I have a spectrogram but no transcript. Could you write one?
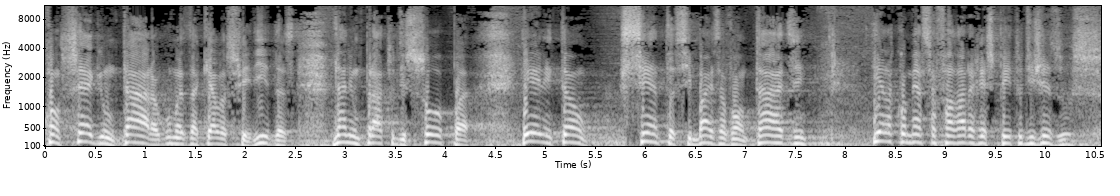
consegue untar algumas daquelas feridas, dá-lhe um prato de sopa. Ele então senta-se mais à vontade e ela começa a falar a respeito de Jesus.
